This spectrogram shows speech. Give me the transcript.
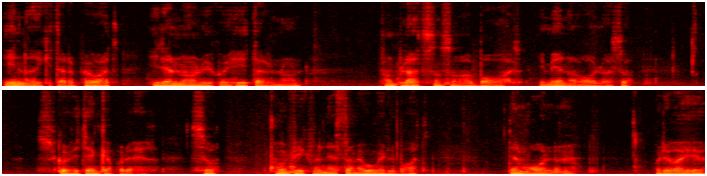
inriktade på att i den mån vi hittade någon från platsen som var bra i mina roller så skulle vi tänka på det. Så hon fick väl nästan omedelbart den rollen. Och det var ju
